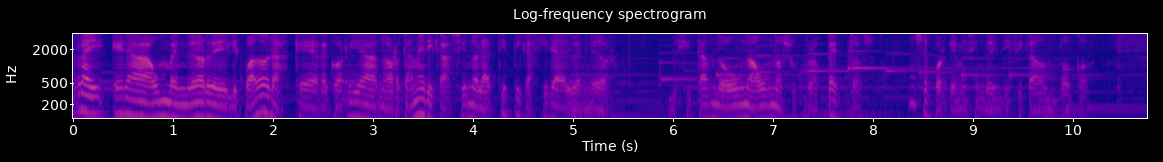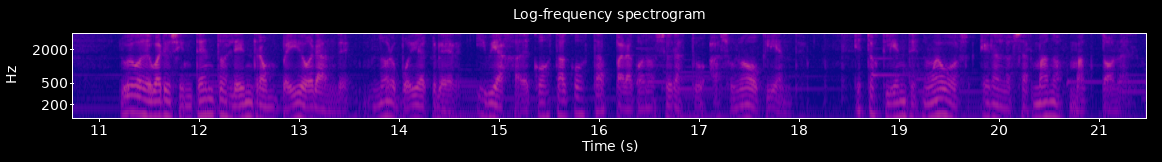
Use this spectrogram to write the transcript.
Ray era un vendedor de licuadoras que recorría Norteamérica haciendo la típica gira del vendedor, visitando uno a uno sus prospectos. No sé por qué me siento identificado un poco. Luego de varios intentos le entra un pedido grande, no lo podía creer, y viaja de costa a costa para conocer a, a su nuevo cliente. Estos clientes nuevos eran los hermanos McDonald.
